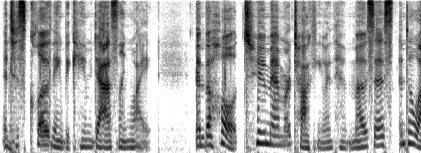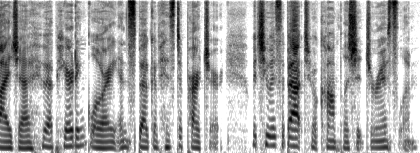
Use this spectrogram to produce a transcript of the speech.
and his clothing became dazzling white. And behold, two men were talking with him, Moses and Elijah, who appeared in glory and spoke of his departure, which he was about to accomplish at Jerusalem.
